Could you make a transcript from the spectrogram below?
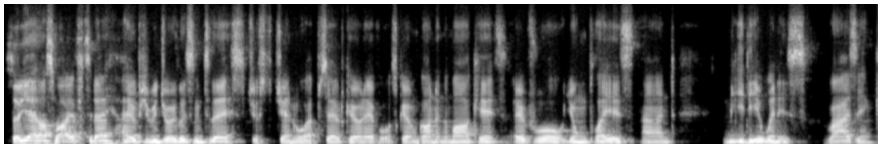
So yeah, that's about it for today. I hope you've enjoyed listening to this. Just a general episode going over what's going on in the market, overall young players and media winners rising.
